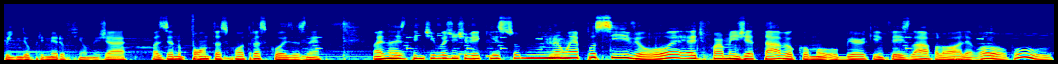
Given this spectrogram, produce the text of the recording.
Queen do primeiro filme, já fazendo pontas com outras coisas, né? Mas no Resident Evil a gente vê que isso não é possível. Ou é de forma injetável, como o Birkin fez lá, falou, olha, vou, uh,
